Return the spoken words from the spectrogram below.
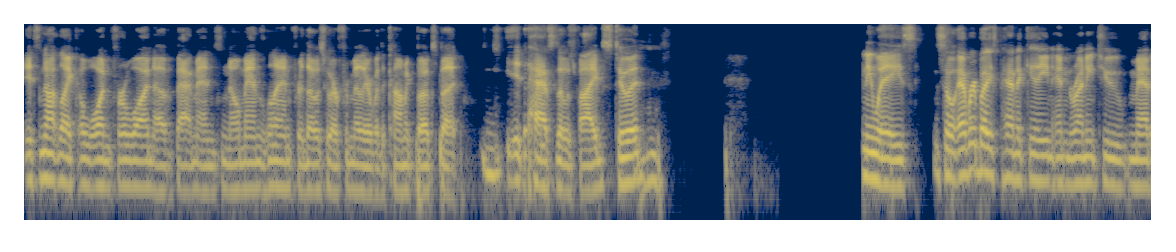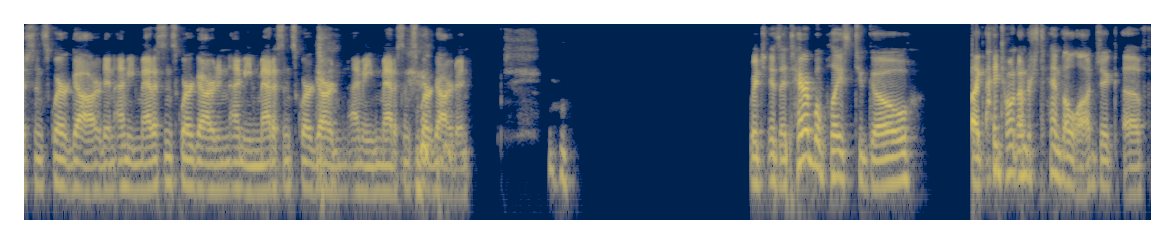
it's not like a one for one of Batman's No Man's Land for those who are familiar with the comic books, but it has those vibes to it. Mhm. Anyways, so everybody's panicking and running to Madison Square Garden. I mean Madison Square Garden. I mean Madison Square Garden. I mean Madison Square Garden. Which is a terrible place to go. Like I don't understand the logic of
